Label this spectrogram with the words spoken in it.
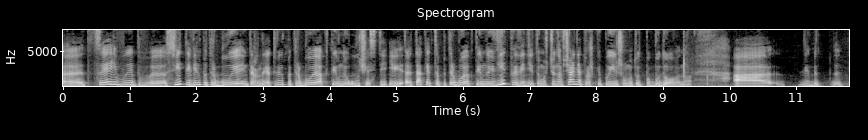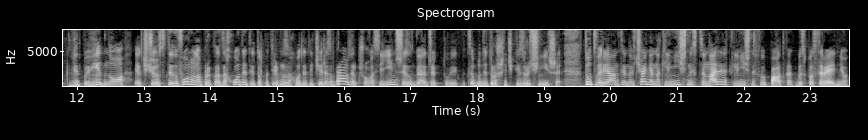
Е, Цей вид е, освіти він потребує інтернету, він потребує активної участі. І е, так як це потребує активної відповіді, тому що навчання трошки по-іншому тут побудовано. А якби е, відповідно, якщо з телефону, наприклад, заходити, то потрібно заходити через браузер. Якщо у вас є інший гаджет, то якби це буде трошечки зручніше. Тут варіанти навчання на клінічних сценаріях, клінічних випадках безпосередньо.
